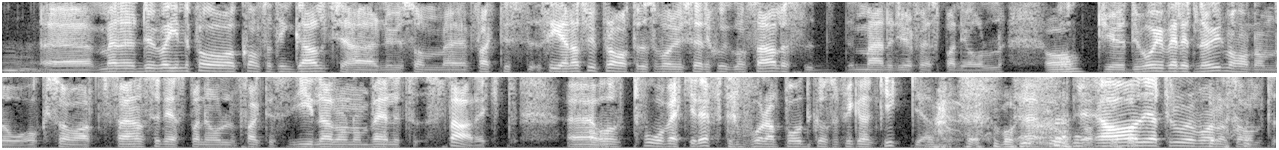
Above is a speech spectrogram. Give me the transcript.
Mm. Eh, men du var inne på Konstantin Galche här nu som eh, faktiskt senast vi pratade så var det ju Sergio González manager för Espanyol. Ja. Och eh, du var ju väldigt nöjd med honom då och sa att fansen i Espanyol faktiskt gillar honom väldigt starkt. Ja. Och två veckor efter våran podcast så fick han kicken. ja, jag tror det var något sånt.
